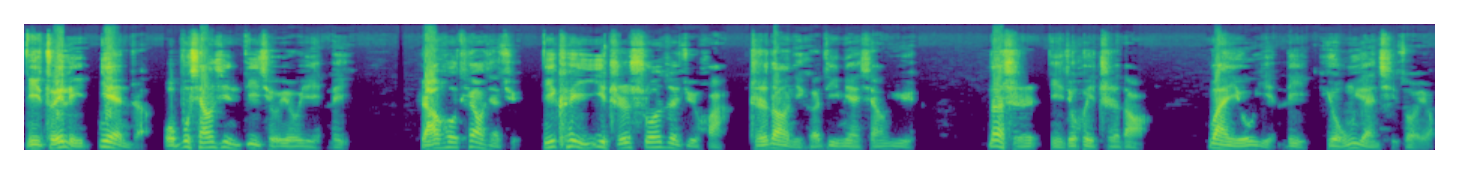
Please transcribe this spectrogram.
你嘴里念着“我不相信地球有引力”，然后跳下去，你可以一直说这句话，直到你和地面相遇。那时你就会知道，万有引力永远起作用。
